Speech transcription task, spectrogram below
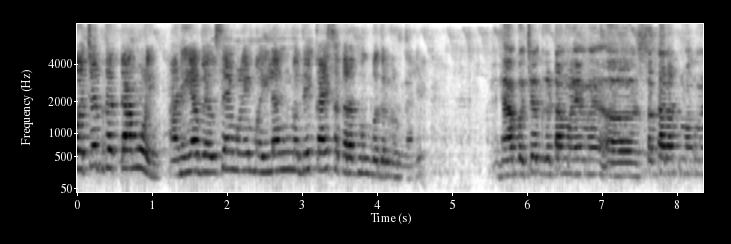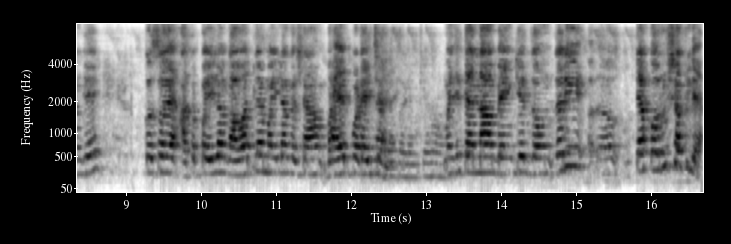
बचत गटामुळे आणि या व्यवसायामुळे महिलांमध्ये काय सकारात्मक बदल घडून आले? ह्या बचत गटामुळे सकारात्मक म्हणजे कसं आहे आता पहिला गावातल्या महिला कशा बाहेर पडायच्या हो. म्हणजे त्यांना बँकेत जाऊन अं, त्या करू शकल्या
